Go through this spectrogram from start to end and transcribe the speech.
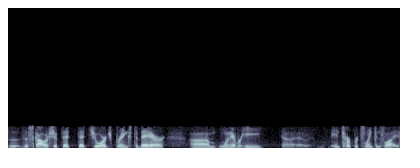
the, the scholarship that that George brings to bear um, whenever he uh, interprets Lincoln's life.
